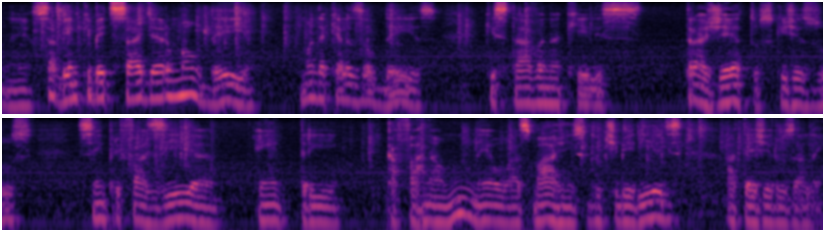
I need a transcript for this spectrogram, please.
Né, sabendo que Betsaida era uma aldeia, uma daquelas aldeias que estava naqueles trajetos que Jesus sempre fazia entre Cafarnaum, né, ou as margens do Tiberíades, até Jerusalém.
